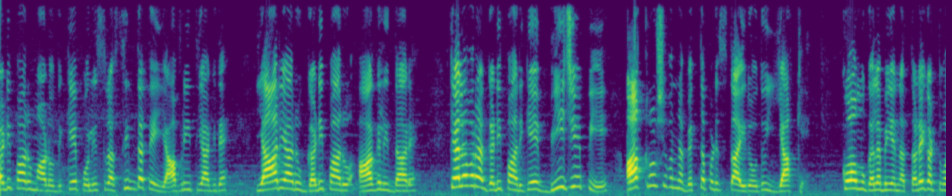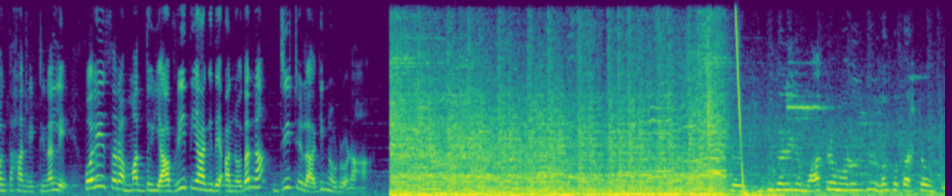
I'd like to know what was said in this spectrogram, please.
ಗಡಿಪಾರು ಮಾಡೋದಿಕ್ಕೆ ಪೊಲೀಸರ ಸಿದ್ಧತೆ ಯಾವ ರೀತಿಯಾಗಿದೆ? ಯಾರ್ಯಾರು ಗಡಿಪಾರು ಆಗಲಿದ್ದಾರೆ? ಕೆಲವರ ಗಡಿಪಾರಿಗೆ ಬಿಜೆಪಿ ಆಕ್ರೋಶವನ್ನು ವ್ಯಕ್ತಪಡಿಸ್ತಾ ಇರೋದು ಯಾಕೆ? ಕೋಮು ಗಲಭೆಯನ್ನು ತಡೆಗಟ್ಟುವಂತಹ ನಿಟ್ಟಿನಲ್ಲಿ ಪೊಲೀಸರ ಮದ್ದು ಯಾವ ರೀತಿಯಾಗಿದೆ ಅನ್ನೋದನ್ನ ಡೀಟೇಲ್ ಆಗಿ ನೋಡೋಣ ಹಿಂದೂಗಳಿಗೆ ಮಾತ್ರ ಮಾಡೋದಿದ್ರೆ ಸ್ವಲ್ಪ ಕಷ್ಟ ಉಂಟು.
